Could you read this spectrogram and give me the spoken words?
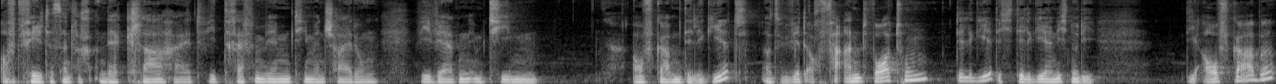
Oft fehlt es einfach an der Klarheit. Wie treffen wir im Team Entscheidungen? Wie werden im Team Aufgaben delegiert? Also wie wird auch Verantwortung delegiert? Ich delegiere nicht nur die, die Aufgabe,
